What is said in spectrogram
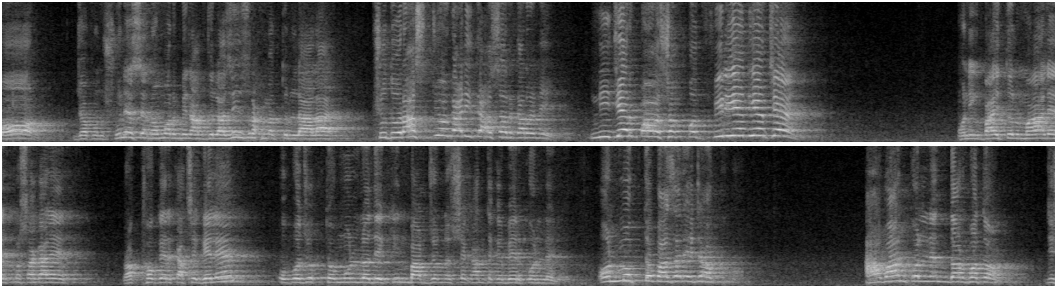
পর যখন শুনেছেন ওমর বিন আব্দুল আজিজ রহমতুল্লাহ আলাহ শুধু রাষ্ট্রীয় গাড়িতে আসার কারণে নিজের পাওয়া সম্পদ ফিরিয়ে দিয়েছেন। উনি বাইতুল মালের কোষাগারের রক্ষকের কাছে গেলেন, উপযুক্ত মূল্য দিয়ে কিনবার জন্য সেখান থেকে বের করলেন। উন্মুক্ত বাজারে এটা আহ্বান করলেন দরপতন, যে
